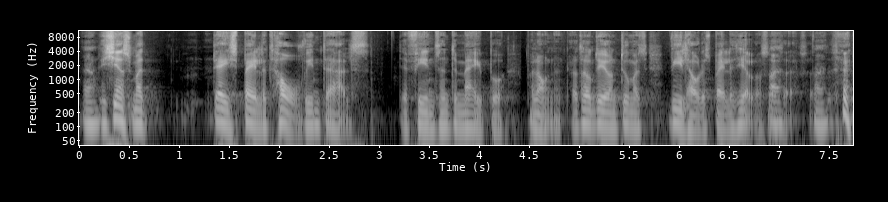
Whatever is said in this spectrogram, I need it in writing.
jag. ja. Det känns som att det spelet har vi inte alls. Det finns inte med på planen. Jag tror inte och Thomas vill ha det spelet heller. Så säga. så att,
